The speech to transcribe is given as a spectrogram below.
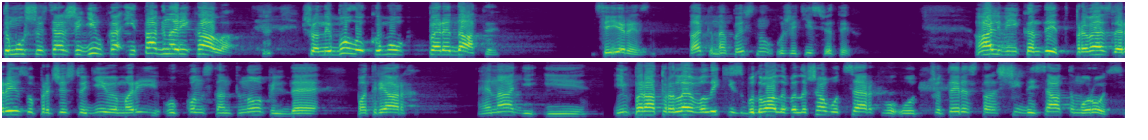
тому що ця жидівка і так нарікала, що не було кому передати цієї ризи. Так написано у житті святих. Гальвій і Кандид привезли ризу Пречистої Діви Марії у Константинопіль, де патріарх Геннадій і імператор Лев Великий збудували величаву церкву у 460 році.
